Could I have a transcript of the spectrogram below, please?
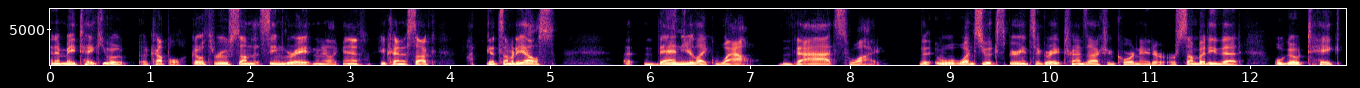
and it may take you a, a couple. Go through some that seem great and you're like, eh, you kind of suck. Get somebody else. Uh, then you're like, wow, that's why. Once you experience a great transaction coordinator or somebody that will go take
